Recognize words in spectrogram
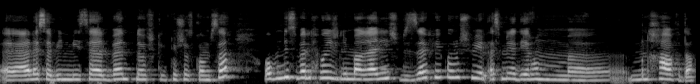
على سبيل المثال 29 quelque chose comme ça. وبالنسبة للحوايج اللي ما غاليينش بزاف كيكونوا شوية الاسمنه ديالهم منخفضة.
